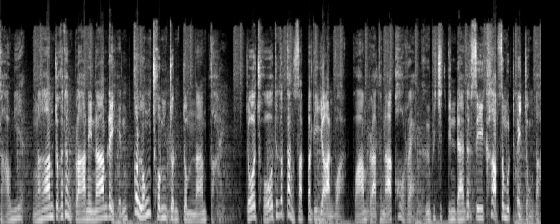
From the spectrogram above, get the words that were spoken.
สาวเนี่ยงามจนกระทั่งปลาในน้ำได้เห็น ก็หลงชมจนจมน้ำตาย โจโฉถึงกับตั้งสัตย์ปฏิญาณว่า ความปรารถนาข้อแรกคือพิชิตดินแดนทั้งสี่คาบสมุทรให้จงได้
